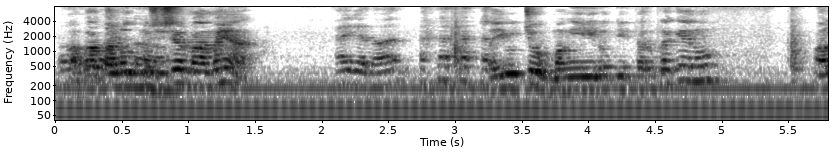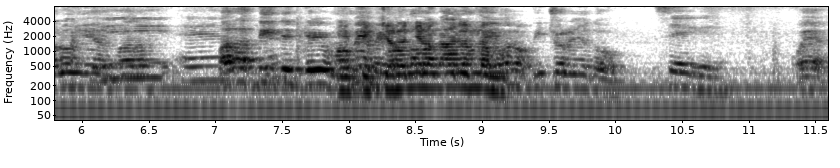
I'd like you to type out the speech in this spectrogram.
Mapapanood mo si Sir mamaya. Ay, ganon? Sa YouTube, manghihilot dito. Lagyan, no? Ano nyo yan? Para, para updated kayo. Mamaya may I-picturean mga nyo lang po kamag-anak ma'am. ano? Picture nyo to. Sige. Yan.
